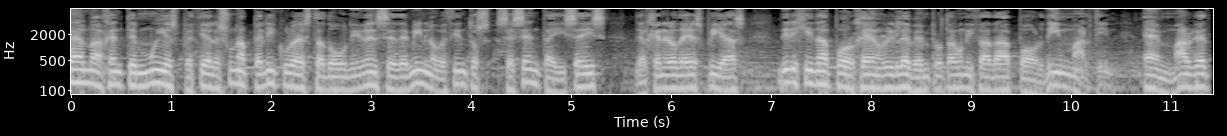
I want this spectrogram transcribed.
Helm, agente muy especial, es una película estadounidense de 1966 del género de espías, dirigida por Henry Leven, protagonizada por Dean Martin, M. Margaret,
